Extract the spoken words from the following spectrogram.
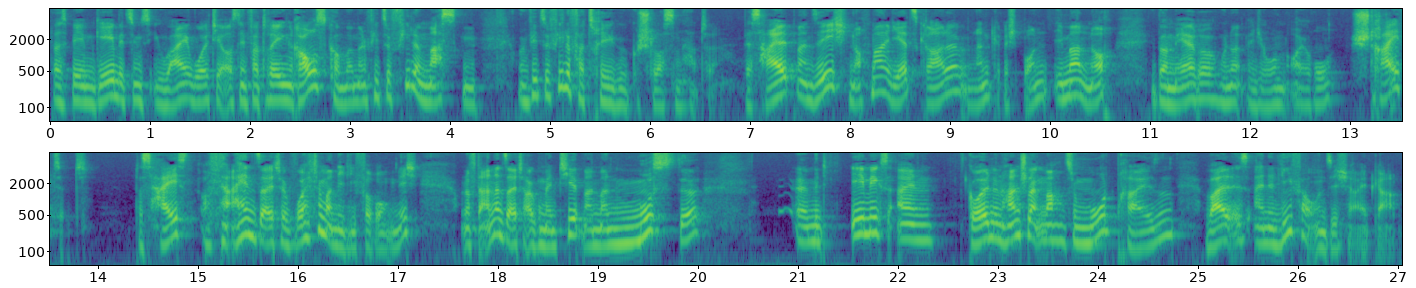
das BMG bzw. EY wollte ja aus den Verträgen rauskommen, weil man viel zu viele Masken und viel zu viele Verträge geschlossen hatte. Weshalb man sich nochmal jetzt gerade im Landgericht Bonn immer noch über mehrere hundert Millionen Euro streitet. Das heißt, auf der einen Seite wollte man die Lieferung nicht und auf der anderen Seite argumentiert man, man musste äh, mit Emix einen goldenen Handschlag machen zu Mondpreisen, weil es eine Lieferunsicherheit gab.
